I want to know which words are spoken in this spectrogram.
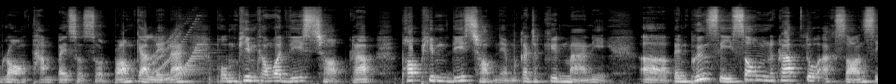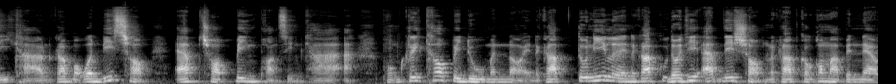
ำรองทำไปสดๆพร้อมกันเลยนะ ผมพิมพ์คำว่า d i s Shop ครับพอพิมพ์ d i s Shop เนี่ยมันก็จะขึ้นมานี่เอ่อเป็นพื้นสีส้มนะครับตัวอักษรสีขาวนะครับบอกว่า d i s Shop แอปช้อปปิ้งผ่อนสินค้าอะผมคลิกเข้าไปดูมันหน่อยนะครับตัวนี้เลยนะครับโดยที่แอป d i s Shop นะครับเขาก็มาเป็นแนว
